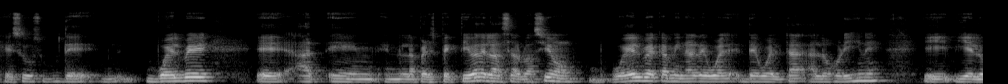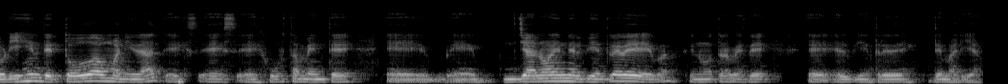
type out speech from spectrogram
Jesús de, vuelve eh, en, la perspectiva de la salvación, vuelve a caminar de, vuelta a los orígenes y, el origen de toda humanidad es, justamente eh, ya no en el vientre de Eva, sino a través de el vientre de María.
